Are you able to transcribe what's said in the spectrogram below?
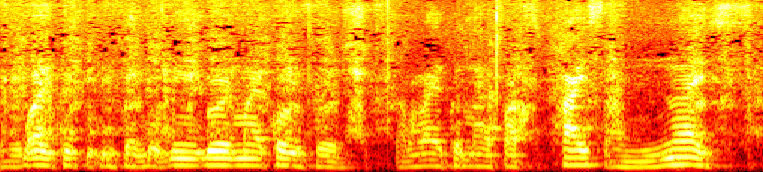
Everybody cook it different, but me burn my curry first. I like when my spice and nice.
